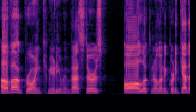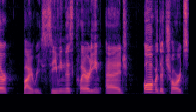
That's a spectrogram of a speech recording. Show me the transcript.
of a growing community of investors, all looking to learn and grow together by receiving this clarity and edge over the charts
